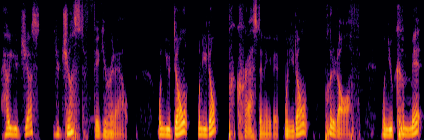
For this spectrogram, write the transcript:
how you just you just figure it out when you don't when you don't procrastinate it when you don't put it off when you commit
